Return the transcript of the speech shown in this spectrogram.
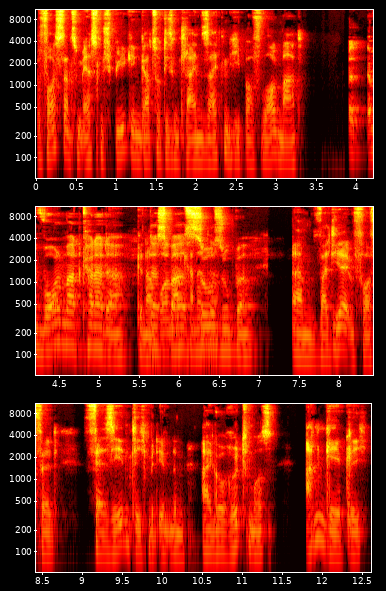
bevor es dann zum ersten Spiel ging, gab es auch diesen kleinen Seitenhieb auf Walmart. Äh, Walmart Kanada. Genau, das Walmart war Kanada. so super. Ähm, weil die ja im Vorfeld versehentlich mit irgendeinem Algorithmus angeblich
